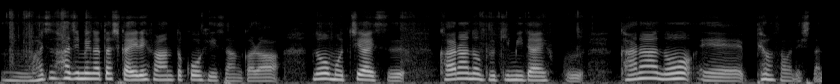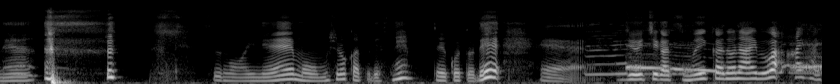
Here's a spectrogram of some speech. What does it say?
うん、まず初めが確かエレファントコーヒーさんからの餅アイスからの不気味大福からの、えー、ぴょん様でしたね。すごいね。もう面白かったですね。ということで、えー11月6日のライブは、はいはいはい。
